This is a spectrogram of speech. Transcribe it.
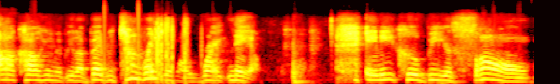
I'll call him and be like, baby, turn radio on right now. And it could be a song,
